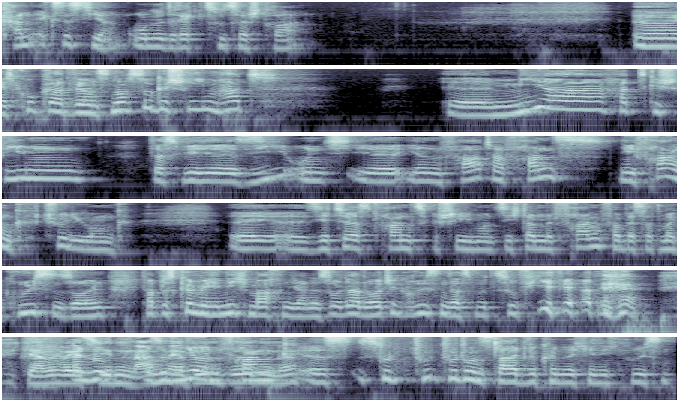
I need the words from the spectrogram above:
kann existieren, ohne direkt zu zerstrahlen. Äh, ich gucke gerade, wer uns noch so geschrieben hat. Äh, Mia hat geschrieben, dass wir sie und ihr, ihren Vater Franz, nee, Frank, Entschuldigung, äh, sie hat zuerst Franz geschrieben und sich dann mit Frank verbessert, mal grüßen sollen. Ich glaube, das können wir hier nicht machen, Janis, oder? Leute grüßen, das wird zu viel werden. ja, wenn wir jetzt also, jeden Namen also mir und Frank, würden, ne? es, es tut, tut, tut, uns leid, wir können euch hier nicht grüßen.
